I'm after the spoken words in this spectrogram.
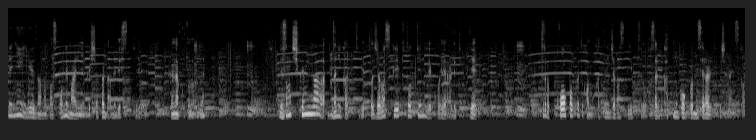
手にユーザーのパソコンでマイニングしちゃうからダメですっていうふうなことなのね。うんでその仕組みが何かっていうと JavaScript っていうのでこうやられていてうん。例えば広告とかも勝手に JavaScript がされて勝手に広告が見せられてるじゃないですか。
